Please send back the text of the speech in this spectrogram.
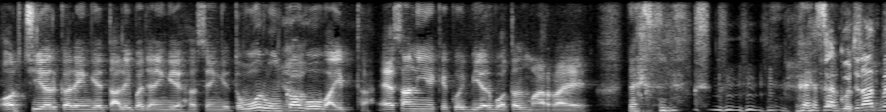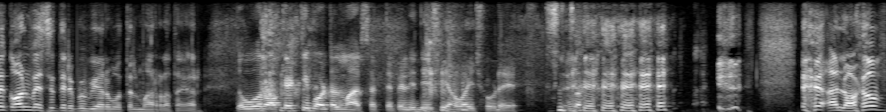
और चीयर करेंगे ताली बजाएँगे हंसेंगे तो वो रूम yeah. का वो वाइब था ऐसा नहीं है कि कोई बियर बोतल मार रहा है ऐसा कुछ गुजरात में कौन वैसे तेरे पे बियर बोतल मार रहा था यार तो वो रॉकेट की बोतल मार सकते पहले देसी हवाई छोड़े a lot of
